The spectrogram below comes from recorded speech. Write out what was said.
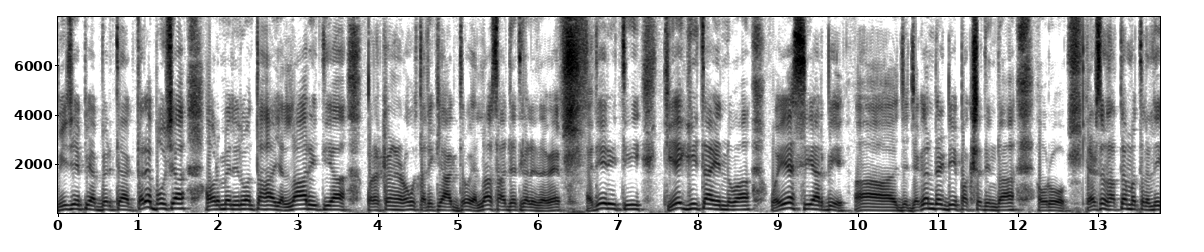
ಬಿ ಜೆ ಪಿ ಅಭ್ಯರ್ಥಿ ಆಗ್ತಾರೆ. ಬಹುಶಃ ಅವರ ಮೇಲೆ ಇರುವಂತಹ ಎಲ್ಲ ರೀತಿಯ ಪ್ರಕರಣಗಳು ತನಿಖೆ ಆಗದಿರೋ ಎಲ್ಲ ಸಾಧ್ಯತೆಗಳಿದ್ದಾವೆ. ಅದೇ ರೀತಿ ಕೆ ಗೀತಾ ಎನ್ನುವ Y S R C P Jagan Reddy ಪಕ್ಷದಿಂದ ಅವರು ಎರಡು ಸಾವಿರದ ಹತ್ತೊಂಬತ್ತರಲ್ಲಿ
